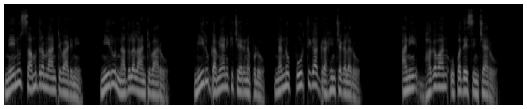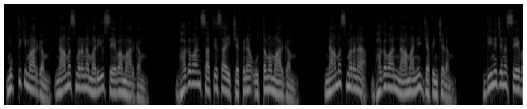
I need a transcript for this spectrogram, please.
నేను సముద్రంలాంటివాడిని మీరు నదులలాంటివారు మీరు గమ్యానికి చేరినప్పుడు నన్ను పూర్తిగా గ్రహించగలరు అని భగవాన్ ఉపదేశించారు. ముక్తికి మార్గం నామస్మరణ మరియు సేవా మార్గం. భగవాన్ సత్యసాయి చెప్పిన ఉత్తమ మార్గం. నామస్మరణ భగవాన్ నామాన్ని జపించడం. దీనజన సేవ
